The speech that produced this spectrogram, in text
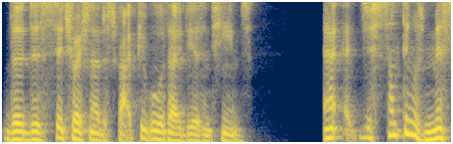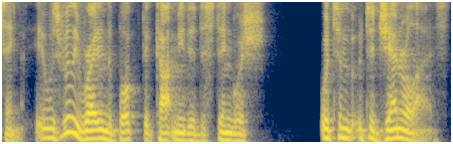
the, the situation I described, people with ideas and teams. And just something was missing. It was really writing the book that got me to distinguish or to, to generalize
